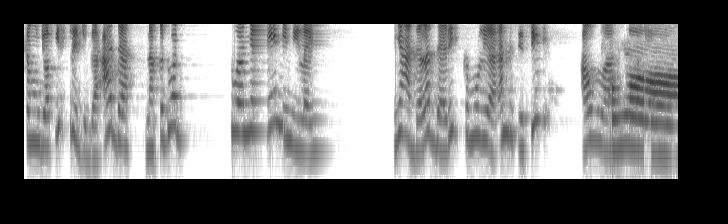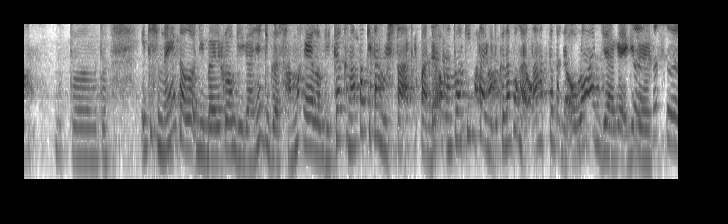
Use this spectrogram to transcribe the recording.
tanggung jawab istri juga ada. Nah, kedua-duanya ini nilainya adalah dari kemuliaan di sisi Allah. Allah. Betul, betul. Itu sebenarnya kalau dibalik logikanya juga sama kayak logika kenapa kita harus taat kepada orang tua kita gitu. Kenapa nggak taat kepada Allah aja kayak betul, gitu ya? Betul.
